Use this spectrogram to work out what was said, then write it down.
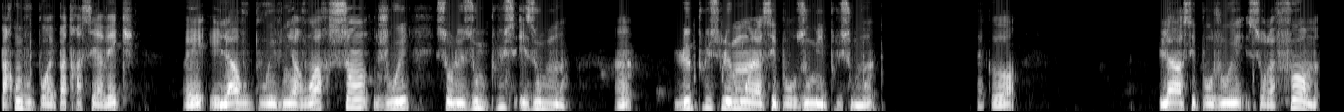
par contre, vous ne pourrez pas tracer avec. et là, vous pouvez venir voir sans jouer sur le zoom plus et zoom moins. Hein. Le plus, le moins, là, c'est pour zoomer plus ou moins. D'accord Là, c'est pour jouer sur la forme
